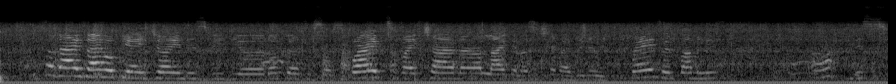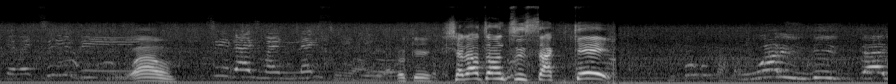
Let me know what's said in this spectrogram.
So guys, I hope you're enjoying this video. Don't forget to subscribe to my channel, like and also share my video with friends and families. Ah, this is Ukeme TV. Wow. See you guys in my next video. Okay. Shout out on to Sake. What is this, guys?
